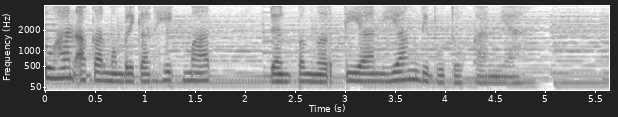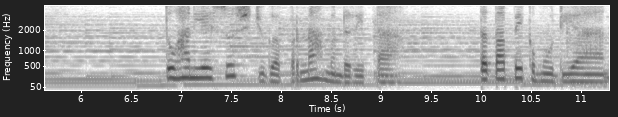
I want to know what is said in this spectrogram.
Tuhan akan memberikan hikmat dan pengertian yang dibutuhkannya. Tuhan Yesus juga pernah menderita, tetapi kemudian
